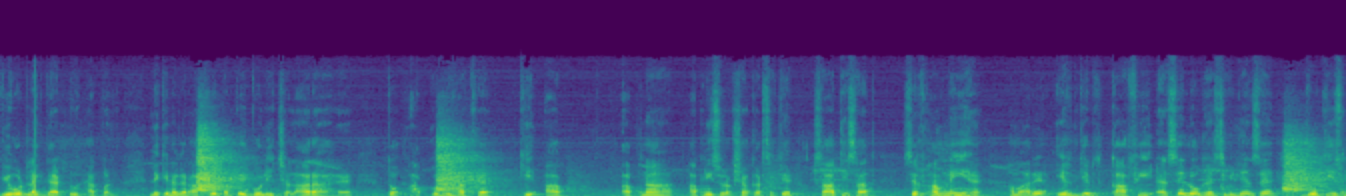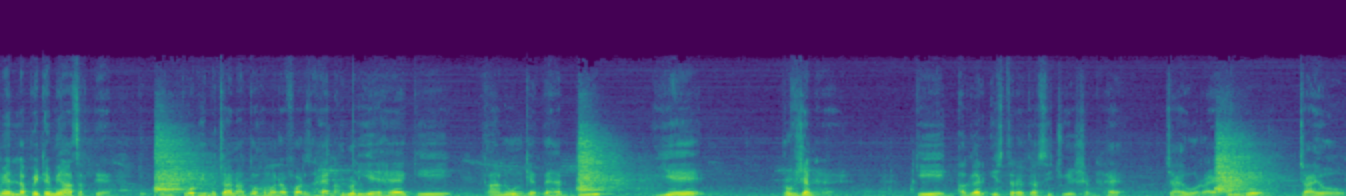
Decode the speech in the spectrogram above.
we would like that to happen लेकिन अगर आपके ऊपर कोई गोली चला रहा है तो आपको भी हक है कि आप अपना अपनी सुरक्षा कर सके। साथ ही साथ सिर्फ़ हम नहीं हैं हमारे इर्द गिर्द काफ़ी ऐसे लोग हैं सिविलियंस हैं जो कि इसमें लपेटे में आ सकते हैं। तो उनको भी बचाना तो हमारा फ़र्ज़ है ना। ये है कि कानून के तहत भी ये प्रोविज़न है कि अगर इस तरह का सिचुएशन है चाहे वो राइटिंग हो चाहे वो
